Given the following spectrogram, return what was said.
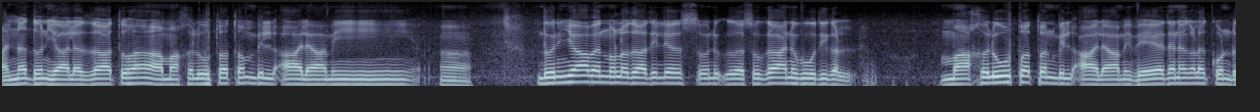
അന്ന ദുനിയ മഹ്ലൂത്തം ബിൽ ആലാമീ ദുനിയാവ് എന്നുള്ളത് അതിലെ സുഖാനുഭൂതികൾ. മഹ്ലൂത്തത്വൻ ബിൽ ആലാമി വേദനകളെ കൊണ്ട്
